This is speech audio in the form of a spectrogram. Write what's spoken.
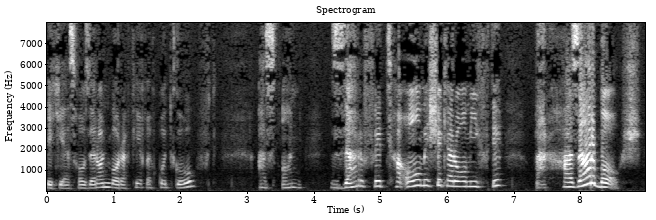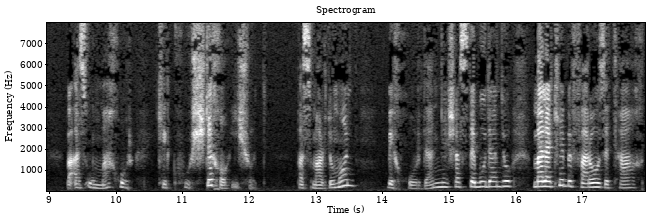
یکی از حاضران با رفیق خود گفت از آن ظرف تعام شکرامیخته بر حذر باش و از او مخور که کشته خواهی شد پس مردمان به خوردن نشسته بودند و ملکه به فراز تخت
